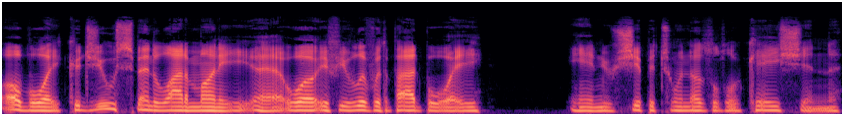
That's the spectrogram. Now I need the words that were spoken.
oh boy, could you spend a lot of money, uh, or if you live with a pod boy and you ship it to another location,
